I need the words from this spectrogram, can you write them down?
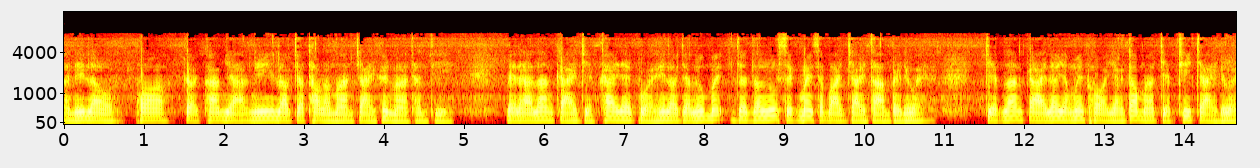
อันนี้เราพอเกิดความอยากนี้เราจะทรมานใจขึ้นมาทันที เวลาร่างกายเจ็บไข้ได้ป่วยนี่เราจะรู้ไม่จะรู้สึกไม่สบายใจตามไปด้วย เจ็บร่างกายแล้วยังไม่พอยังต้องมาเจ็บที่ใจด้วย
